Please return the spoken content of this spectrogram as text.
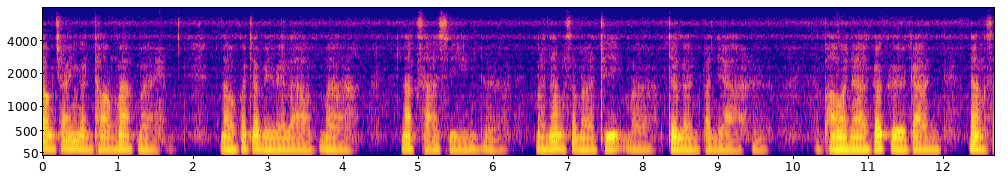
ต้องใช้เงินทองมากมาย เราก็จะมีเวลามา รักษาศีลมานั่งสมาธิมาเจริญปัญญา ภาวนาก็คือการนั่งส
